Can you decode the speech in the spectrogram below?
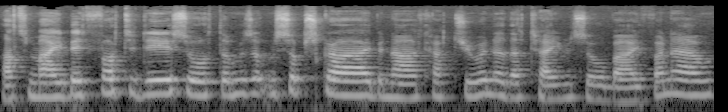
that's my bit for today. So thumbs up and subscribe and I'll catch you another time. So bye for now.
